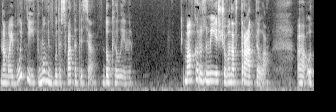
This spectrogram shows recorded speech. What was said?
на майбутнє, і тому він буде свататися до килини. Мавка розуміє, що вона втратила от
